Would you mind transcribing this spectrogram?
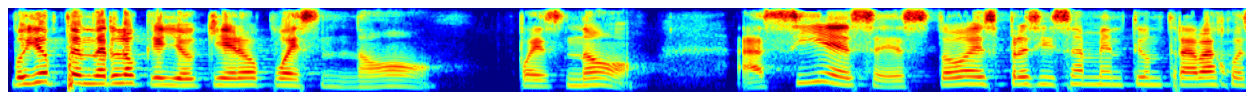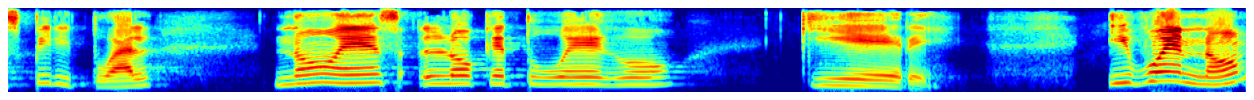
¿voy a obtener lo que yo quiero? Pues no, pues no. Así es esto, es precisamente un trabajo espiritual, no es lo que tu ego quiere. Y bueno,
